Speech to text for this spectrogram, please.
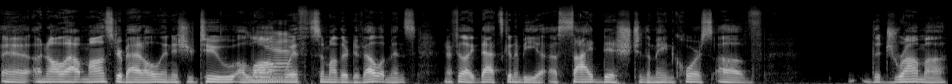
uh, an all-out monster battle in issue two, along Yeah. with some other developments. And I feel like that's going to be a, a side dish to the main course of the drama.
